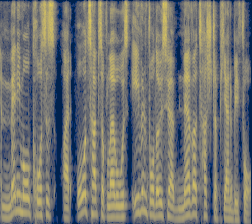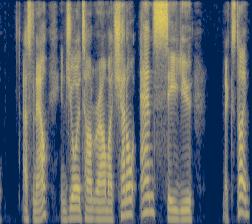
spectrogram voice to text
and many more courses at all types of levels, even for those who have never touched a piano before. As for now, enjoy your time around my channel and see you next time.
